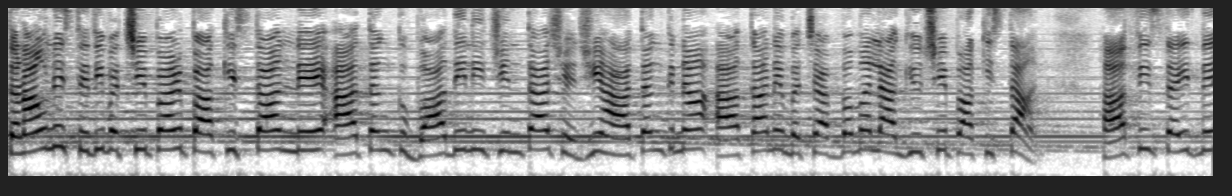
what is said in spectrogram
તણાવની સ્થિતિ વચ્ચે પણ પાકિસ્તાનને આતંકવાદીની ચિંતા છે. જ્યાં આતંકના આકાને બચાવવામાં લાગ્યું છે પાકિસ્તાન. હાફિઝ સઈદને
